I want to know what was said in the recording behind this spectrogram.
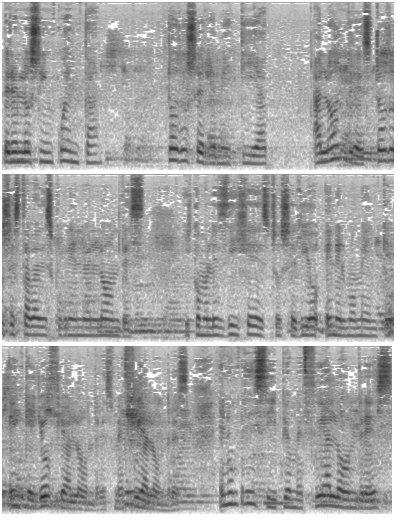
Pero en los 50 todo se remitía a Londres, todo se estaba descubriendo en Londres. Y como les dije, esto se dio en el momento en que yo fui a Londres, me fui a Londres. En un principio me fui a Londres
